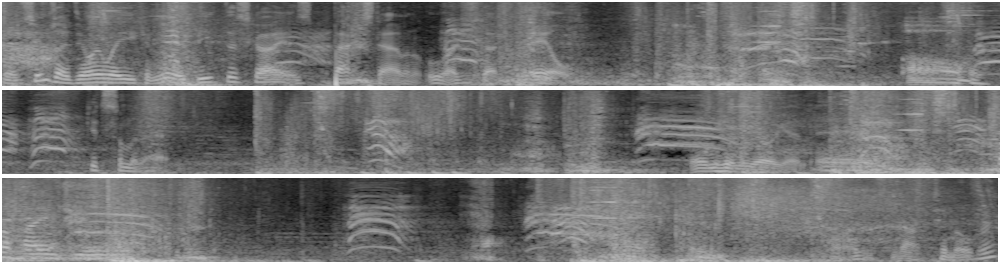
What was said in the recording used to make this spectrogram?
So it seems like the only way you can really beat this guy is backstabbing him. Ooh, I just got nailed. Get some of that. And here we go again. And behind you. Oh, I just knocked him over.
